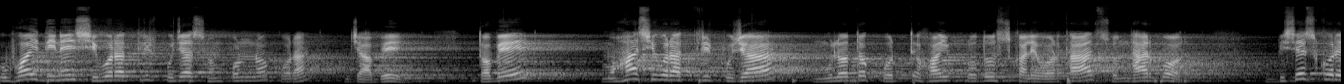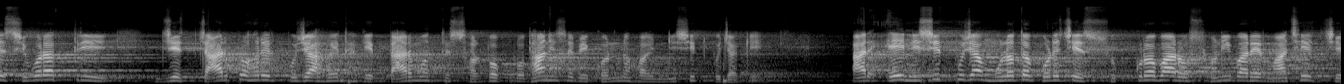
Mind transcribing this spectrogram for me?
উভয় দিনেই শিবরাত্রির পূজা সম্পন্ন করা যাবে। তবে মহাশিবরাত্রির পূজা মূলত করতে হয় প্রদোষকালে, অর্থাৎ সন্ধ্যার পর। বিশেষ করে শিবরাত্রি যে চার প্রহরের পূজা হয়ে থাকে, তার মধ্যে সর্বপ্রধান হিসেবে গণ্য হয় নিশীত পূজাকে। আর এই নিশীত পূজা মূলত পড়েছে শুক্রবার ও শনিবারের মাঝে যে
